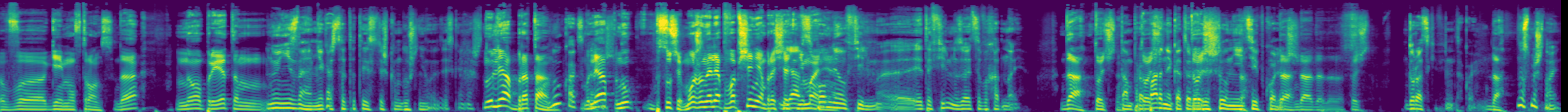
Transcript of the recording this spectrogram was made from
в Game of Thrones, да, но при этом... Ну, не знаю, мне кажется, это ты слишком душнила здесь, конечно. Ну, ляп, братан. Ну, как скажешь. Ляп, ну, слушай, можно на ляп вообще не обращать Я внимания. вспомнил фильм. Э, Это фильм называется «Выходной». Да, точно. Там про точно, парня, который точно, решил не да, идти в колледж. Да, да, да, да, да, точно. Дурацкий фильм такой. Да. Ну, смешной.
